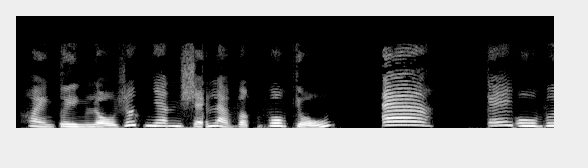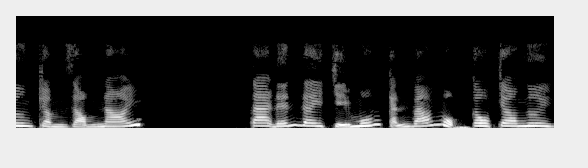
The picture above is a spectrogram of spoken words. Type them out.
Hoàng Tuyền Lộ rất nhanh sẽ là vật vô chủ. A, Cái U Vương trầm giọng nói. Ta đến đây chỉ muốn cảnh báo một câu cho ngươi.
